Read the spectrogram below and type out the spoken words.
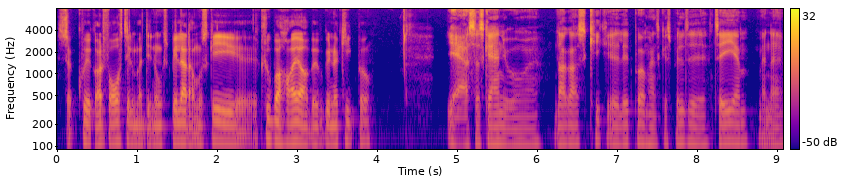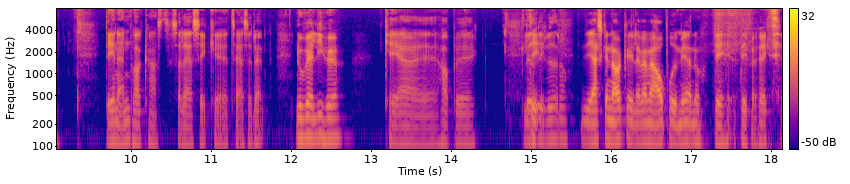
så kunne jeg godt forestille mig, at det er nogle spillere, der måske øh, klubber højere op vil begynde at kigge på. Ja, og så skal han jo øh, nok også kigge øh, lidt på, om han skal spille til, til EM, men øh, det er en anden podcast, så lad os ikke øh, tage os af den. Nu vil jeg lige høre, kan jeg øh, hoppe øh, glæde lidt videre nu? Jeg skal nok øh, lade være med at afbryde mere nu. Det, det er perfekt.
